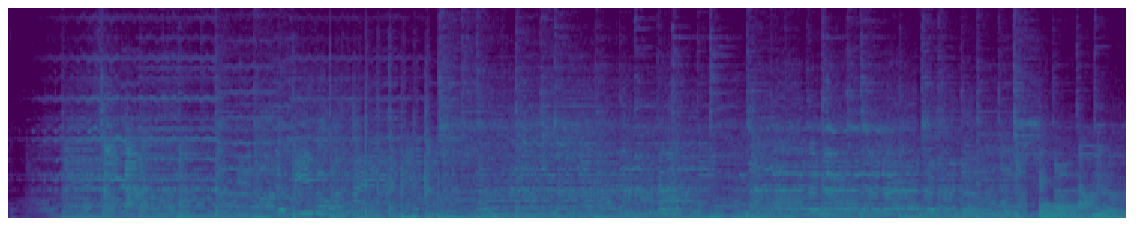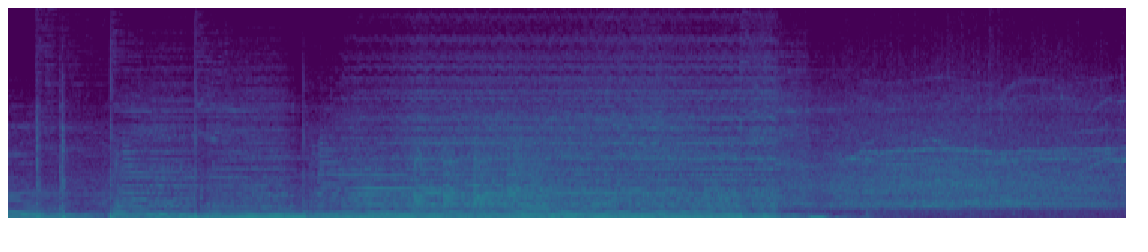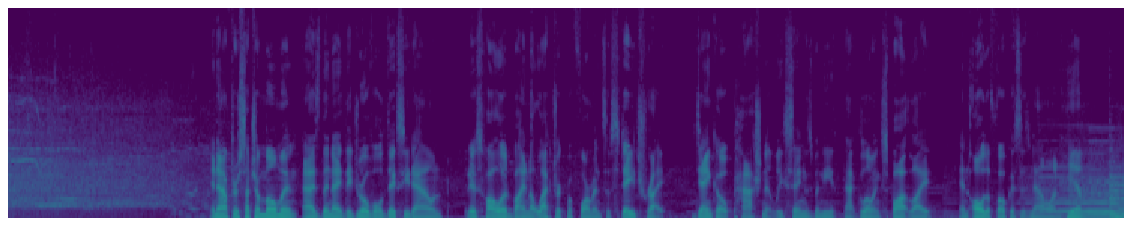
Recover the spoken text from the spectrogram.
And after such a moment as the night they drove Old Dixie down, it is followed by an electric performance of Stage Fright. Danko passionately sings beneath that glowing spotlight, and all the focus is now on him.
